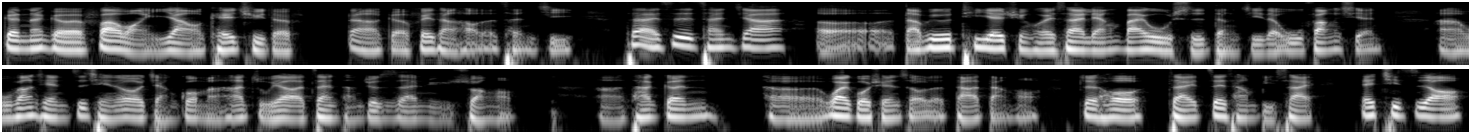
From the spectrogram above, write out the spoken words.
跟那个法网一样哦，可以取得那个非常好的成绩。再来是参加呃 WTA 巡回赛两百五十等级的吴方贤。啊，吴方贤之前都有讲过嘛，他主要的战场就是在女双哦，啊，他跟呃外国选手的搭档哦，最后在这场比赛。哎，其实哦，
